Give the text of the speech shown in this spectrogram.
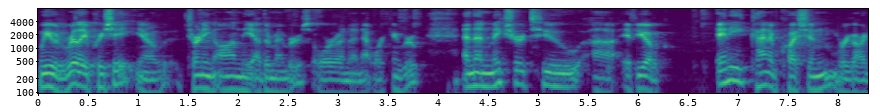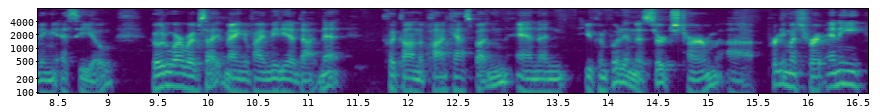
we would really appreciate you know turning on the other members or in a networking group, and then make sure to uh, if you have any kind of question regarding SEO, go to our website magnifymedia.net, click on the podcast button, and then you can put in the search term uh, pretty much for any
